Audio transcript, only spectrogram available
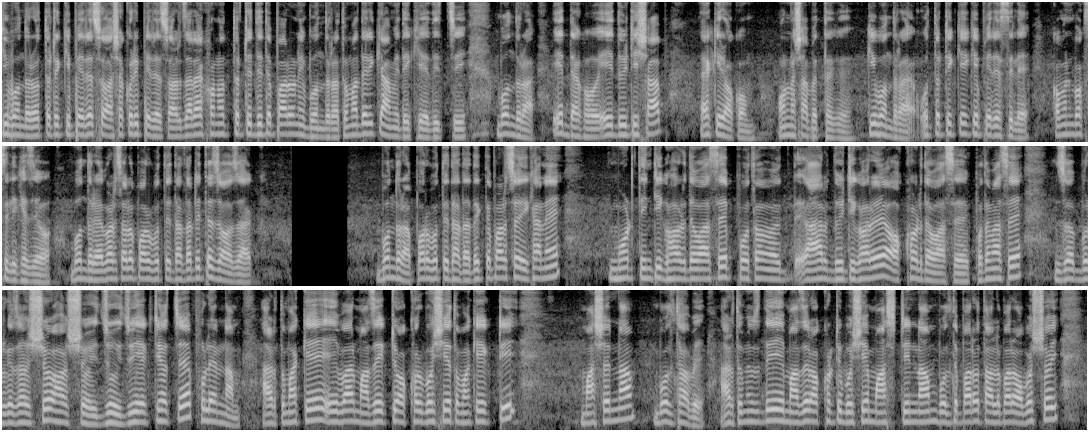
কি বন্ধুরা, উত্তরটি কি পেরেছ? আশা করি পেরেছ। আর যারা এখন উত্তরটি দিতে পারোনি বন্ধুরা, তোমাদেরকে আমি দেখিয়ে দিচ্ছি। বন্ধুরা এর দেখো, এই দুইটি সাপ একই রকম, অন্য সাপের থেকে। কি বন্ধুরা, উত্তরটি কে কে পেরেছিলে? কমেন্ট বক্সে লিখে যেও। বন্ধুরা, এবার চলো পরবর্তী ধাঁধাটিতে যাওয়া যাক। বন্ধুরা, পরবর্তী ধাঁধা দেখতে পারছ এখানে? মোট তিনটি ঘর দেওয়া আছে। প্রথম, আর দুইটি ঘরে অক্ষর দেওয়া আছে। প্রথমে আছে বর্গজস্য হস্যই জুই। জুই একটি হচ্ছে ফুলের নাম। আর তোমাকে এবার মাঝে একটি অক্ষর বসিয়ে তোমাকে একটি মাসের নাম বলতে হবে। আর তুমি যদি মাঝের অক্ষরটি বসিয়ে মাসটির নাম বলতে পারো, তাহলে পারো অবশ্যই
